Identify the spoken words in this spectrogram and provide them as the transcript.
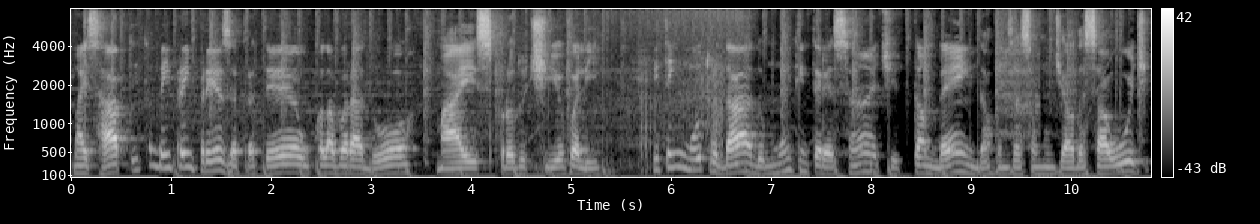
mais rápido e também para a empresa, para ter o colaborador mais produtivo ali. E tem um outro dado muito interessante também da Organização Mundial da Saúde,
